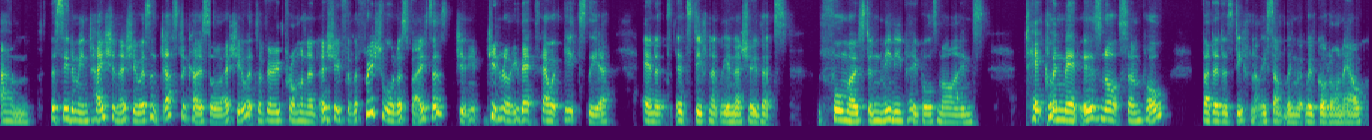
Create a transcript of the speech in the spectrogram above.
Um, the sedimentation issue isn't just a coastal issue, it's a very prominent issue for the freshwater spaces. Generally, that's how it gets there. And it's, it's definitely an issue that's foremost in many people's minds. Tackling that is not simple, but it is definitely something that we've got on our,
